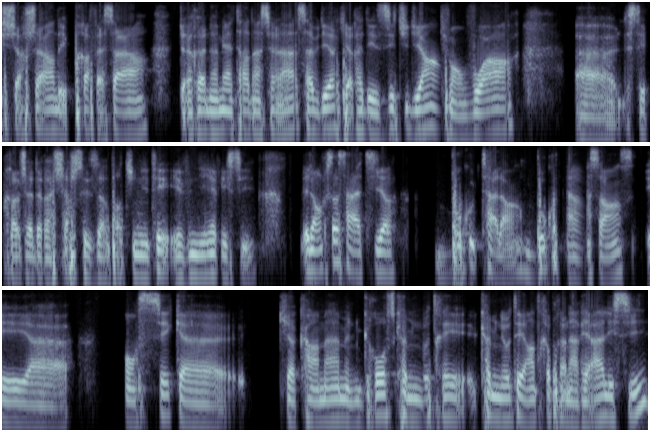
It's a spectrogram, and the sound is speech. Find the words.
chercheurs, des professeurs de renommée internationale. Ça veut dire qu'il y aura des étudiants qui vont voir euh, ces projets de recherche, ces opportunités et venir ici. Et donc ça, ça attire beaucoup de talent, beaucoup de connaissances et euh, on sait que qu'il y a quand même une grosse communauté, communauté entrepreneuriale ici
